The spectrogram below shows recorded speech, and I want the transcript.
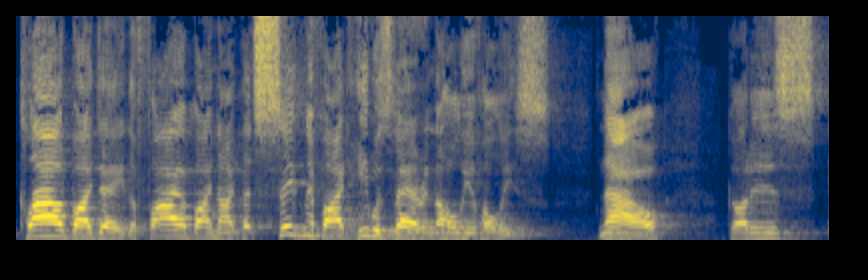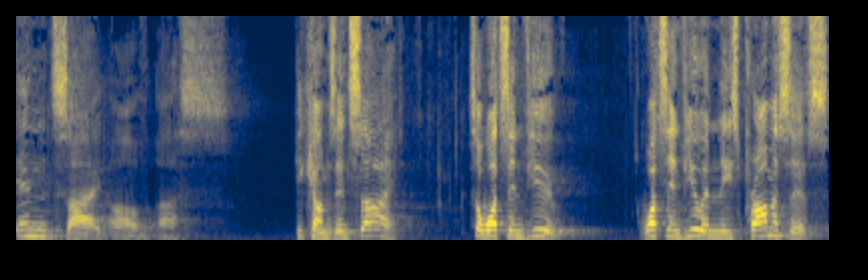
cloud by day, the fire by night, that signified he was there in the Holy of Holies. Now, God is inside of us, he comes inside. So, what's in view? What's in view in these promises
